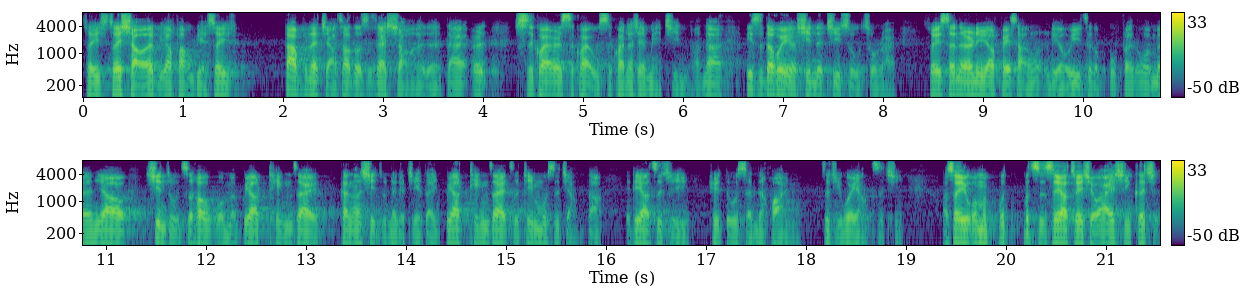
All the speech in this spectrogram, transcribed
所以所以小额比较方便，所以大部分的假钞都是在小额的，大概二十块、二十块、五十块那些美金啊，那一直都会有新的技术出来。所以神的儿女要非常留意这个部分。我们要信主之后，我们不要停在刚刚信主那个阶段，不要停在只听牧师讲道，一定要自己去读神的话语，自己喂养自己。啊，所以我们不不只是要追求爱心，可且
